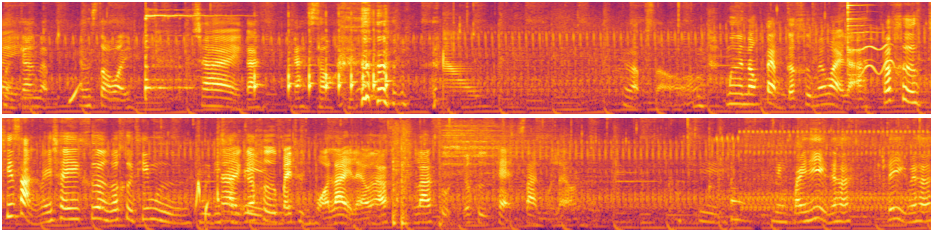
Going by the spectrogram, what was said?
เหมือนกันแบบการซอย ใช่การการสอนแบบสองมือน้องแต้มก็คือไม่ไหวแล้วอะก็คือที่สั่นไม่ใช่เครื่องก็คือที่มือมือดิใช่ฉันเองก็คือไปถึงหัวไหล่แล้วนะล่าสุดก็คือแขนสั่นหมดแล้วโอเคยังไปนี่อีกนะคะ ได้อีกไหมคะ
